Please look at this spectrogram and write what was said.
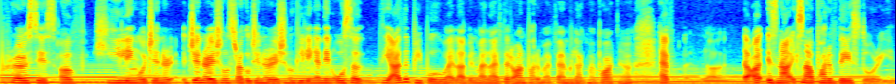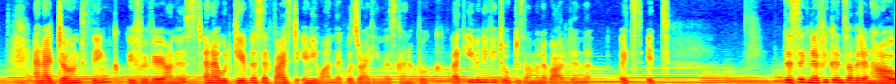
process of healing or gener- generational struggle, generational healing, and then also the other people who I love in my life that aren't part of my family, like my partner, have uh, uh, is now it's now part of their story. And I don't think, if we're very honest, and I would give this advice to anyone that was writing this kind of book, like even if you talk to someone about it, and it's it the significance of it and how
